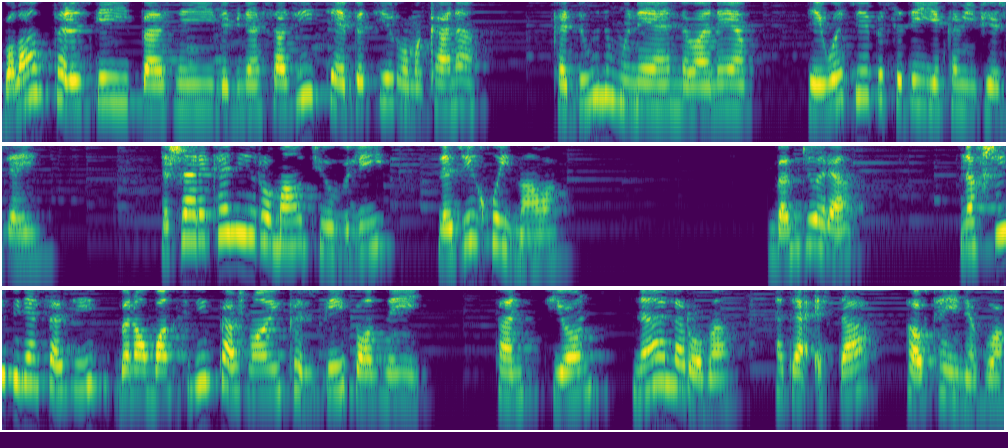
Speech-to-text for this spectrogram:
بەڵام پەرستگەی بازنەیی لە بیناسازی تایبەتی ڕۆمەکانە کە دوو نموونەیان لەوانەیە پەیوەست بێ بە سەدەی یەکەمی پێش زایین لە شارەکانی ڕۆما و تیوڤلی لە جێی خۆی ماوە بەم جۆرە نەخشەی بیناسازی بەناوبانگترین پاشماوەی پەرستگەی بازنەیی پانتیۆن نا لە ڕۆما هەتا ئێستا هاوتای نەبووە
